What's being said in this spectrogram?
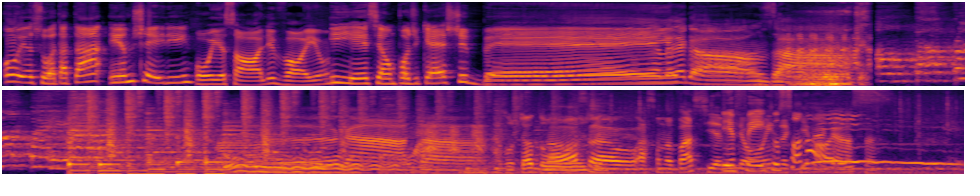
Oi, eu sou a Tata M. Shady. Oi, eu sou a Olive Oil. E esse é um podcast bem eleganza. Uh, gata. Assustador. Nossa, a sonoplastia, Efeitos milhões aqui, sonoros. né, gata?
